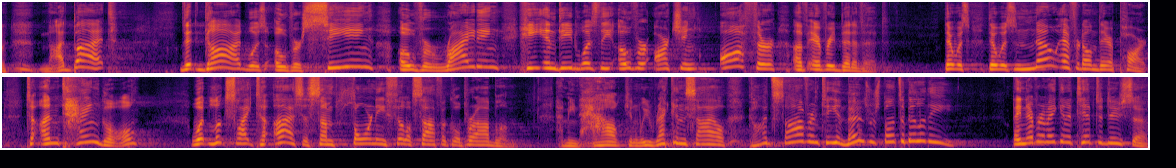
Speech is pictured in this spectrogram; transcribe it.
not but, that God was overseeing, overriding. He indeed was the overarching author of every bit of it. There was, there was no effort on their part to untangle what looks like to us as some thorny philosophical problem. I mean, how can we reconcile God's sovereignty and man's responsibility? They never make an attempt to do so.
